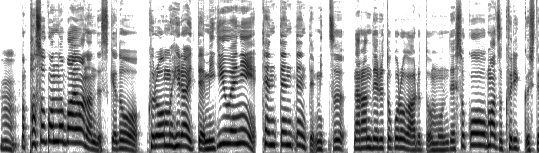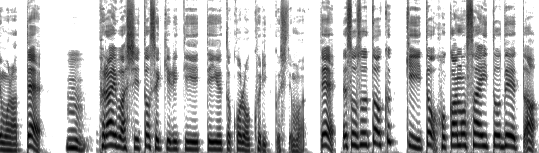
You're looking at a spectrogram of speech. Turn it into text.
うんまあ、パソコンの場合はなんですけど Chrome 開いて右上に「点点点」って3つ並んでるところがあると思うんでそこをまずクリックしてもらってうんプライバシーとセキュリティっていうところをクリックしてもらってでそうするとクッキーと他のサイトデータっ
